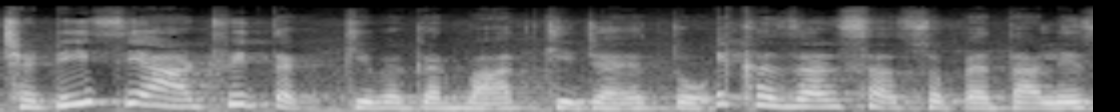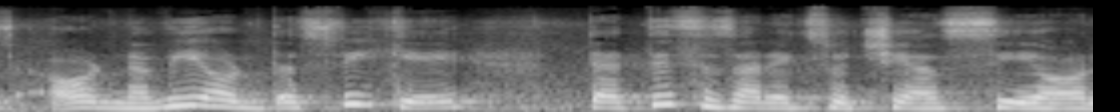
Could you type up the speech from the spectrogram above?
छठी से आठवीं तक की अगर बात की जाए तो एक हज़ार सात सौ पैंतालीस और नवीं और दसवीं के तैंतीस हज़ार एक सौ छियासी और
